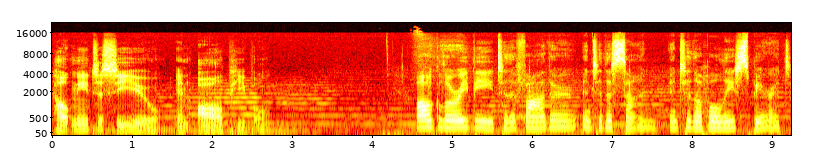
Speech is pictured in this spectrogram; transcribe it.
Help me to see you in all people. All glory be to the Father, and to the Son, and to the Holy Spirit.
